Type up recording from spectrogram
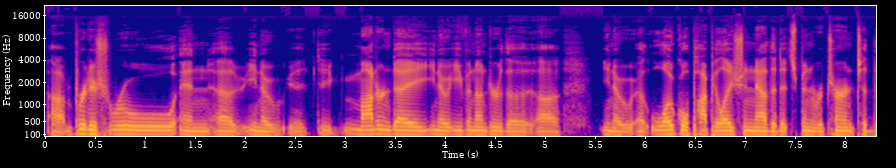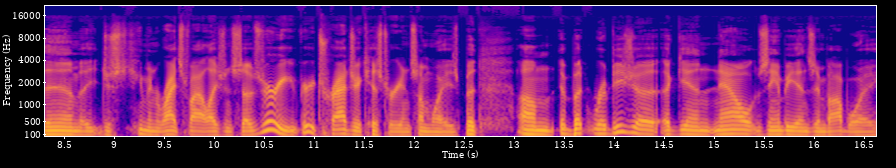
Uh, British rule and uh, you know uh, modern day you know even under the uh, you know uh, local population now that it's been returned to them just human rights violations so it's very very tragic history in some ways but um, but Rhodesia again now Zambia and Zimbabwe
